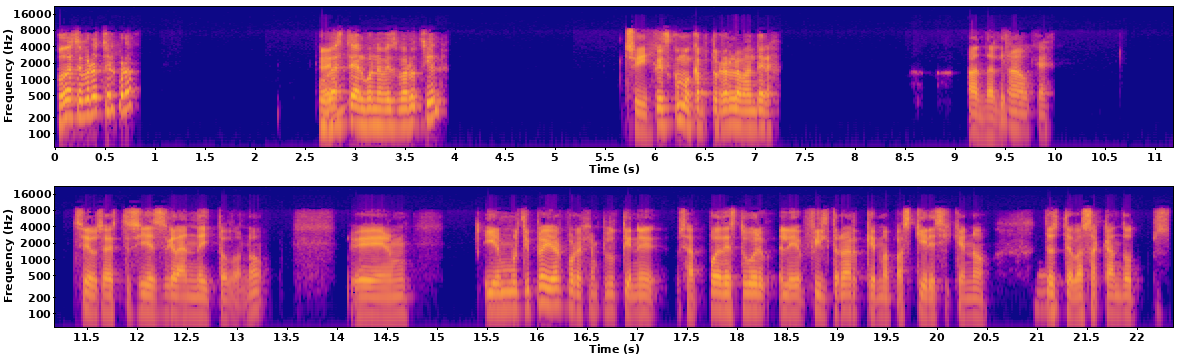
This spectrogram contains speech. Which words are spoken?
¿Jugaste Battlefield, bro? ¿Eh? ¿Jugaste alguna vez Battlefield? Sí, Que es como capturar la bandera. Ándale. Ah, ok. Sí, o sea, este sí es grande y todo, ¿no? Em, y en multiplayer, por ejemplo, tiene, o sea, puedes tú el- el filtrar qué mapas quieres y qué no. Entonces te va sacando pues,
